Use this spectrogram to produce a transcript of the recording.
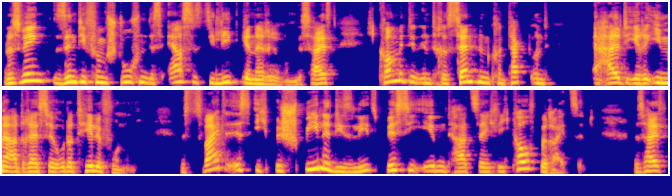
Und deswegen sind die fünf Stufen das erste ist die Lead-Generierung. Das heißt, ich komme mit den Interessenten in Kontakt und erhalte ihre E-Mail-Adresse oder Telefonnummer. Das zweite ist, ich bespiele diese Leads, bis sie eben tatsächlich kaufbereit sind. Das heißt,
